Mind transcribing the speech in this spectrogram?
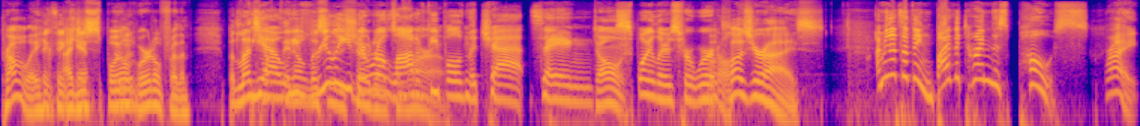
probably. think they I just spoiled do Wordle for them. But let's yeah, hope they don't listen to really the show there were a till lot of people in the chat saying Don't. spoilers for Wordle. Well, close your eyes. I mean, that's the thing. By the time this posts, Right.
